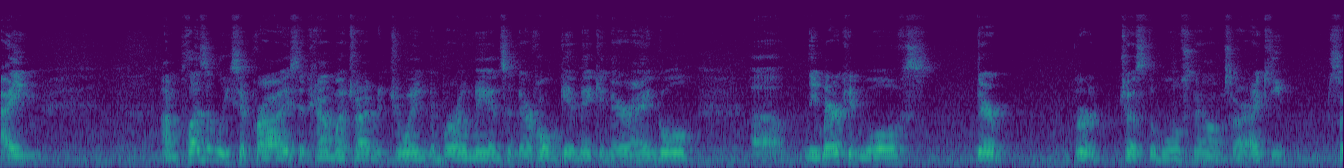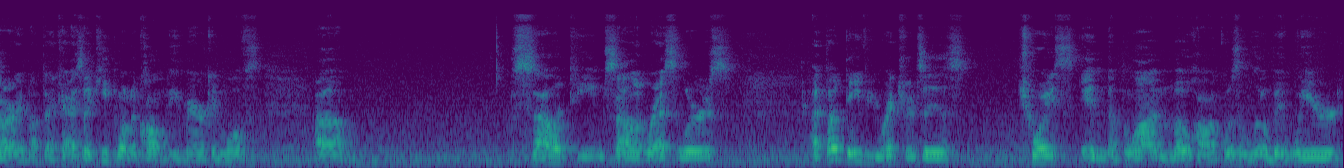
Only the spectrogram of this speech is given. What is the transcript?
I'm I'm pleasantly surprised at how much I'm enjoying the bromance and their whole gimmick and their angle. Uh, the American Wolves, they're or just the Wolves now. I'm sorry. I keep sorry about that, guys. I keep wanting to call them the American Wolves. Um, solid team, solid wrestlers. I thought Davey Richards' choice in the blonde mohawk was a little bit weird.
